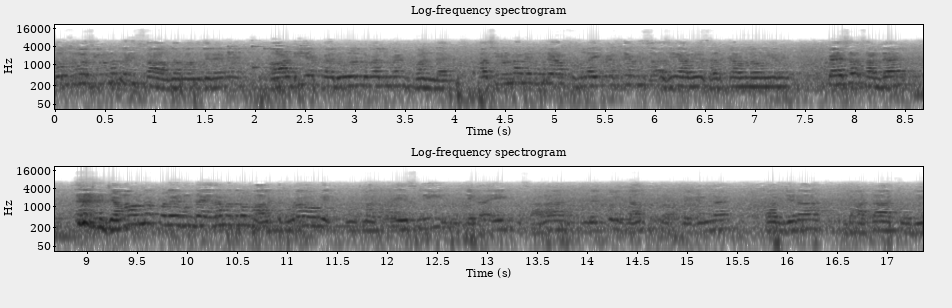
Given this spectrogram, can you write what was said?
ਉੱਥੋਂ ਅਸੀਂ ਉਹਨਾਂ ਤੋਂ ਹਿਸਾਬ ਦਾ ਮੰਗਦੇ ਰਹੇ ਨੇ ਆਰਡੀਐਫ ਰੂਰਲ ਡਿਵੈਲਪਮੈਂਟ ਫੰਡ ਹੈ। ਅਸੀਂ ਉਹਨਾਂ ਨੇ ਮੂਹਰੇ ਹੱਥ ਫਲਾਈ ਬੈਠੇ ਹਾਂ ਵੀ ਅਸੀਂ ਆਪਣੀਆਂ ਸੜਕਾਂ ਬਣਾਉਣੀਆਂ ਨੇ। ਪੈਸਾ ਸਾਡਾ ਜਮਾ ਉਹਨਾਂ ਕੋਲੇ ਹੁੰਦਾ, ਇਹਦਾ ਮਤਲਬ ਮਾਲਕ ਥੋੜਾ ਹੋਵੇ। ਮਤਲਬ ਇਸ ਲਈ ਜਿਹੜਾ ਇਹ ਸਾਰਾ ਬਿਲਕੁਲ ਗਲਤ ਪ੍ਰੋਪੇਗੈਂਡਾ ਹੈ। ਔਰ ਜਿਹੜਾ ਡਾਟਾ ਚੋਰੀ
